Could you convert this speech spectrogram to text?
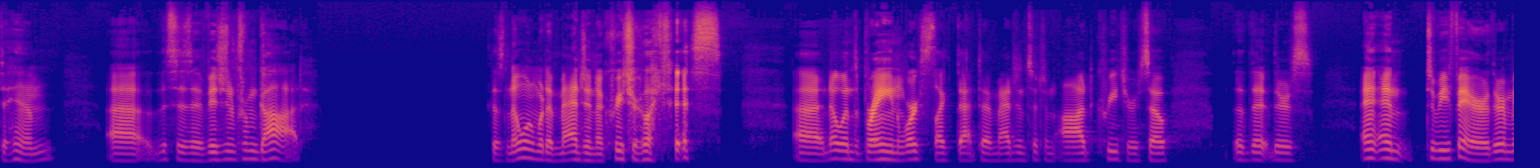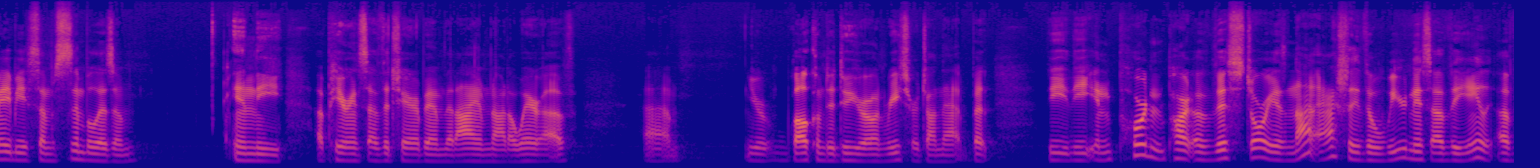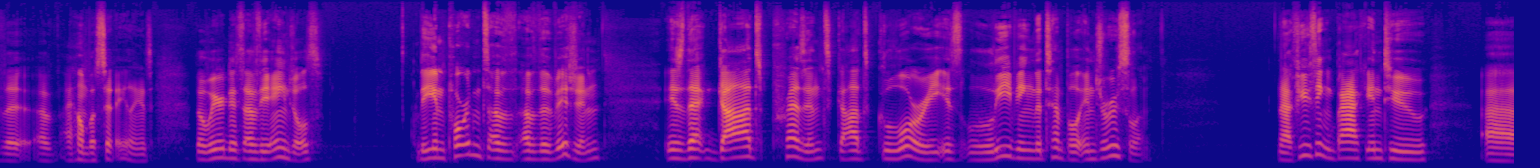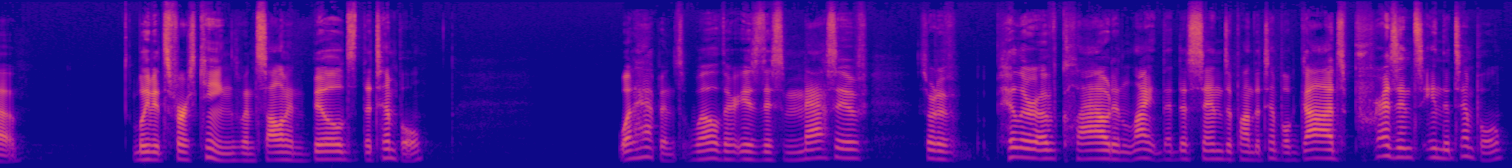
to him, uh, this is a vision from God. Because no one would imagine a creature like this. Uh, no one's brain works like that to imagine such an odd creature. So the, the, there's, and, and to be fair, there may be some symbolism in the appearance of the cherubim that I am not aware of. Um, you're welcome to do your own research on that, but the the important part of this story is not actually the weirdness of the of the of I almost said aliens, the weirdness of the angels. the importance of, of the vision is that God's presence, God's glory, is leaving the temple in Jerusalem. Now, if you think back into, uh, I believe it's First Kings, when Solomon builds the temple, what happens? Well, there is this massive sort of pillar of cloud and light that descends upon the temple. God's presence in the temple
